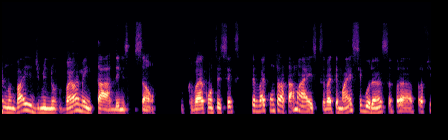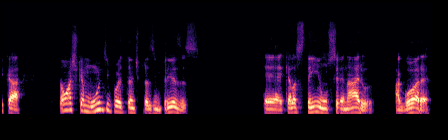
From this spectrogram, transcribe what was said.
não vai diminuir, vai aumentar a demissão. O que vai acontecer é que você vai contratar mais, que você vai ter mais segurança para ficar. Então, acho que é muito importante para as empresas é, que elas tenham um cenário agora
